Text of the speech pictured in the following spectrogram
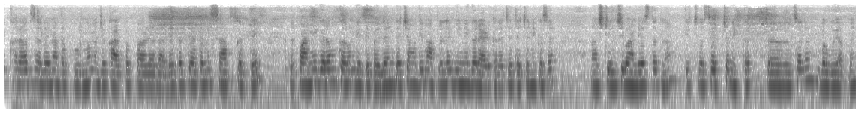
हे खराब झालं ना आता पूर्ण म्हणजे काळपट पाळायला आले तर ते आता मी साफ करते. तर पाणी गरम करून घेते पहिले आणि त्याच्यामध्ये मग आपल्याला व्हिनेगर ॲड करायचं आहे. त्याच्याने कसं स्टीलची भांडी असतात ना ती स्वच्छ निघतात. तर चला बघूया आपण.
